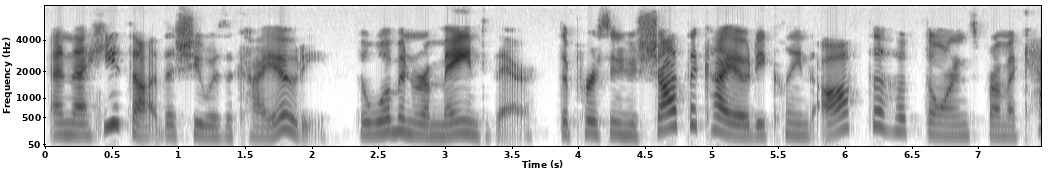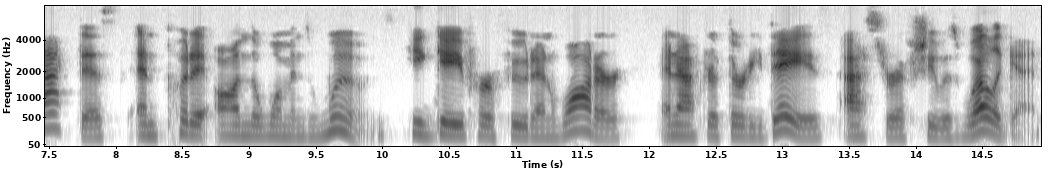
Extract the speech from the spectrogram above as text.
and that he thought that she was a coyote. The woman remained there. The person who shot the coyote cleaned off the hook thorns from a cactus and put it on the woman's wounds. He gave her food and water, and after 30 days asked her if she was well again.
